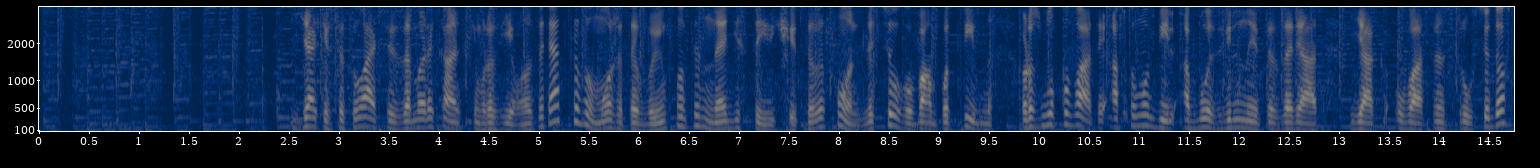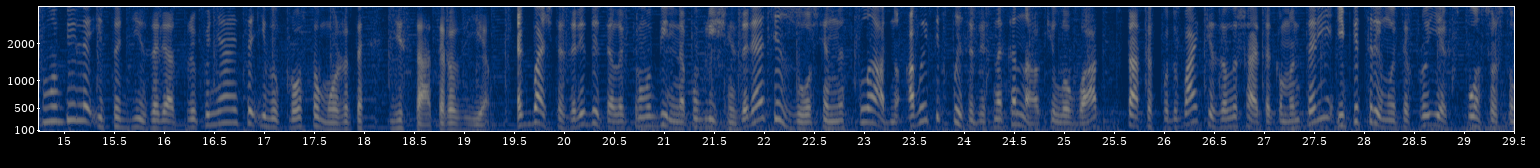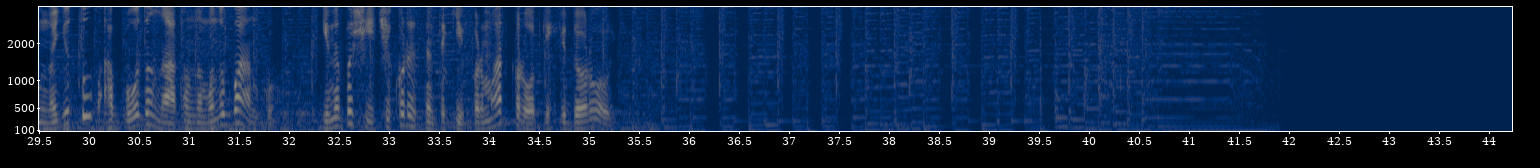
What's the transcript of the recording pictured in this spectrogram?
Як і в ситуації з американським роз'ємом зарядки, ви можете вимкнути не дістаючи телефон. Для цього вам потрібно розблокувати автомобіль або звільнити заряд, як у вас в інструкції до автомобіля, і тоді заряд припиняється, і ви просто можете дістати роз'єм. Як бачите, зарядити електромобіль на публічній зарядці зовсім не складно. А ви підписуйтесь на канал Кіловат, ставте вподобайки, залишайте коментарі і підтримуйте проєкт спонсорством на YouTube або донатом на Монобанку. І напишіть, чи корисний такий формат коротких відеороликів.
